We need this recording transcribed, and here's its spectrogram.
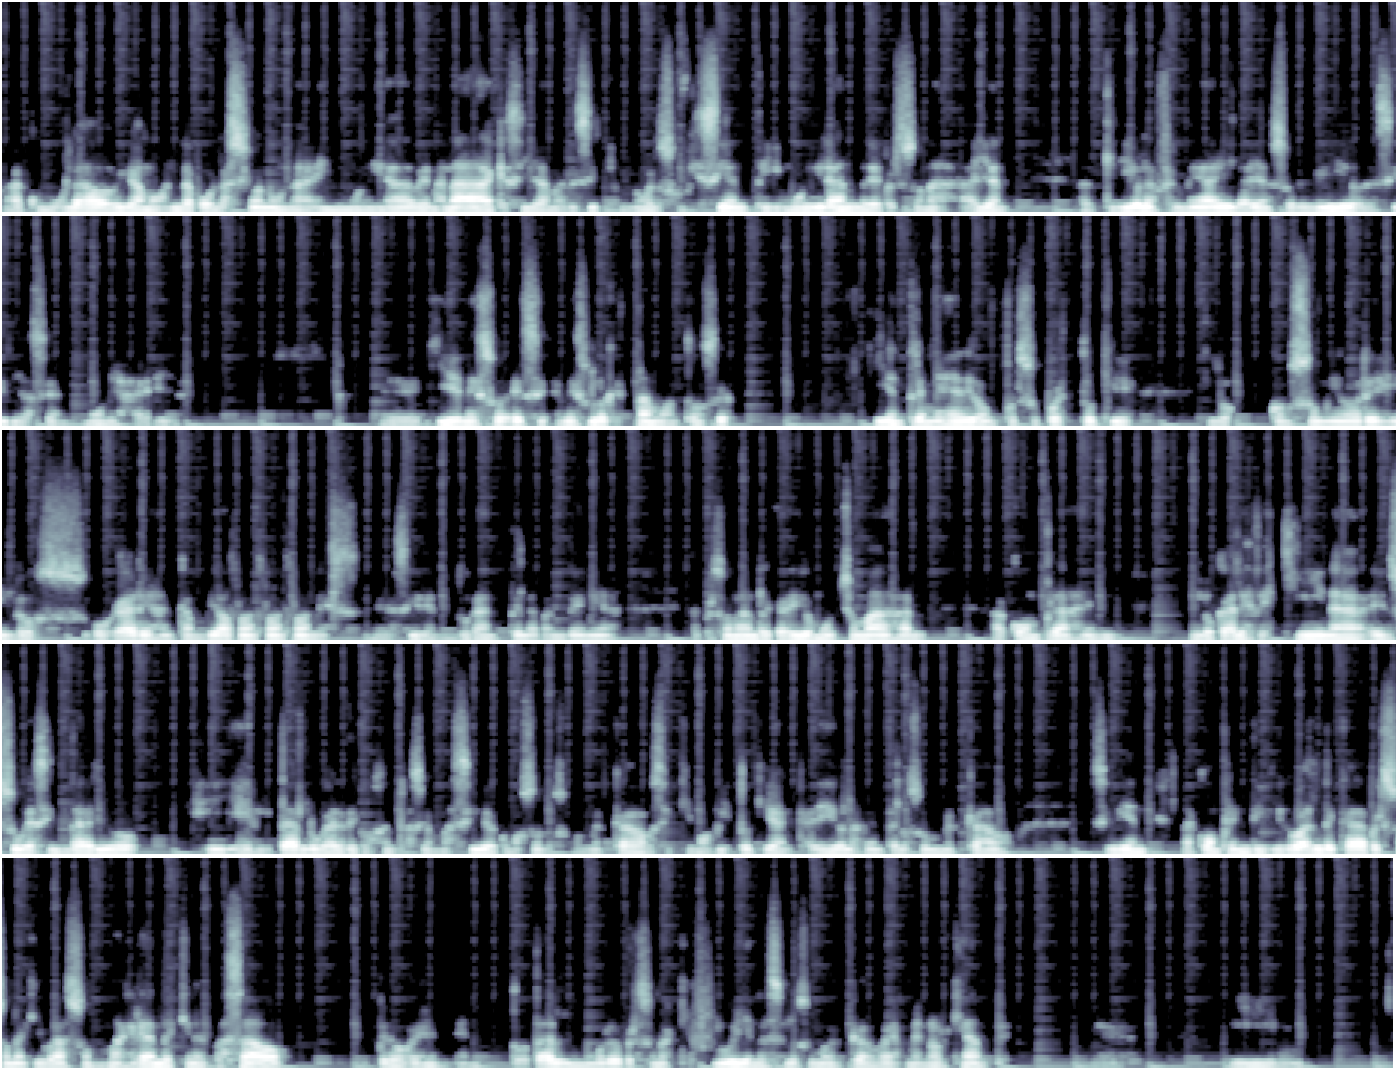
acumulado, digamos, en la población una inmunidad de manada, que se llama, es decir, un número suficiente y muy grande de personas hayan adquirido la enfermedad y la hayan sobrevivido, es decir, ya sean inmunes a ella. Eh, y en eso, es, en eso es lo que estamos, entonces. Y entre medio, por supuesto que los consumidores y los hogares han cambiado patrones. Es decir, durante la pandemia las personas han recaído mucho más a compras en, locales de esquina, en su vecindario y evitar lugares de concentración masiva como son los supermercados y que hemos visto que han caído las ventas de los supermercados. Si bien la compra individual de cada persona que va son más grandes que en el pasado, pero en, total el número de personas que fluyen hacia los supermercados es menor que antes. Eh,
